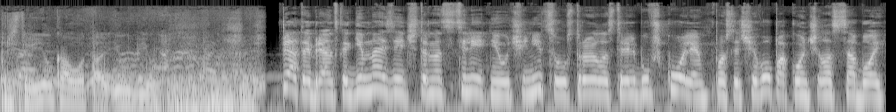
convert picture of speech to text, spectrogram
пристрелил кого-то и убил. В пятой брянской гимназии 14-летняя ученица устроила стрельбу в школе, после чего покончила с собой.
